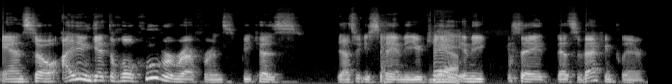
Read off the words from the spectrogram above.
And so I didn't get the whole Hoover reference because that's what you say in the UK. Yeah. In the UK, you say that's a vacuum cleaner,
